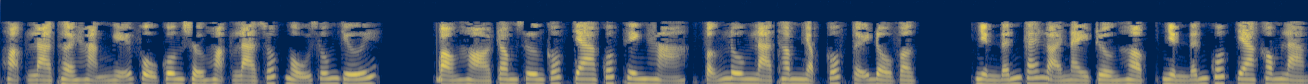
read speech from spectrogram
hoặc là thời hạn nghĩa vụ quân sự hoặc là xuất ngũ xuống dưới. Bọn họ trong xương cốt cha quốc thiên hạ, vẫn luôn là thâm nhập cốt tủy đồ vật. Nhìn đến cái loại này trường hợp, nhìn đến quốc gia không làm,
